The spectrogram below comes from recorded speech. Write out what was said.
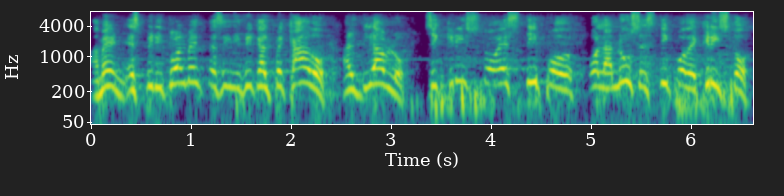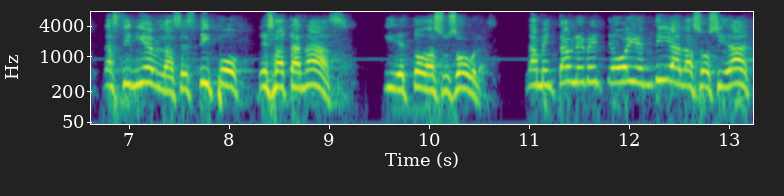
Amén. Espiritualmente significa el pecado, al diablo. Si Cristo es tipo, o la luz es tipo de Cristo, las tinieblas es tipo de Satanás y de todas sus obras. Lamentablemente hoy en día la sociedad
